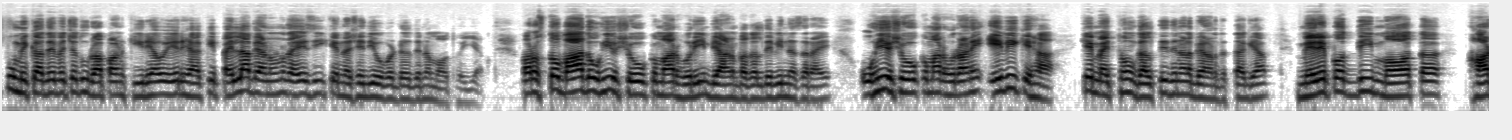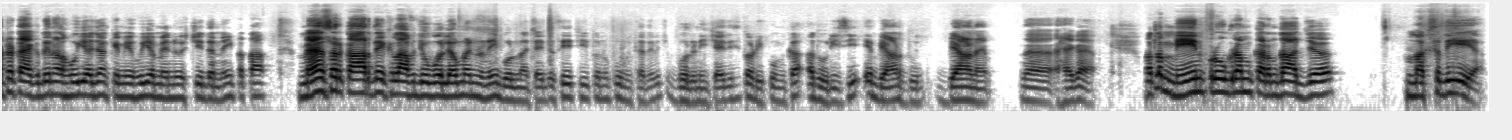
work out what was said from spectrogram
ਭੂਮਿਕਾ ਦੇ ਵਿੱਚ ਅਧੂਰਾਪਣ ਕੀ ਰਿਹਾ ਉਹ ਇਹ ਰਿਹਾ ਕਿ ਪਹਿਲਾ ਬਿਆਨ ਉਹਨਾਂ ਦਾ ਇਹ ਸੀ ਕਿ ਨਸ਼ੇ ਦੀ ਓਵਰਡੋਜ਼ ਦੇ ਨਾਲ ਮੌਤ ਹੋਈ ਆ। ਪਰ ਉਸ ਤੋਂ ਬਾਅਦ ਉਹੀ ਅਸ਼ੋਕ ਕੁਮਾਰ ਹੋਰੀ ਬਿਆਨ ਬਦਲਦੇ ਵੀ ਨਜ਼ਰ ਆਏ। ਉਹੀ ਅਸ਼ੋਕ ਕੁਮਾਰ ਹੋਰਾਂ ਨੇ ਇਹ ਵੀ ਕਿਹਾ ਕਿ ਮੈਥੋਂ ਗਲਤੀ ਦੇ ਨਾਲ ਬਿਆਨ ਦਿੱਤਾ ਗਿਆ। ਮੇਰੇ ਪੁੱਤ ਦੀ ਮੌਤ ਹਾਰਟ ਅਟੈਕ ਦੇ ਨਾਲ ਹੋਈ ਆ ਜਾਂ ਕਿਵੇਂ ਹੋਈ ਆ, ਮੈਨੂੰ ਇਸ ਚੀਜ਼ ਦਾ ਨਹੀਂ ਪਤਾ। ਮੈਂ ਸਰਕਾਰ ਦੇ ਖਿਲਾਫ ਜੋ ਬੋਲਿਆ, ਉਹ ਮੈਨੂੰ ਨਹੀਂ ਬੋਲਣਾ ਚਾਹੀਦਾ ਸੀ। ਇਹ ਚੀਜ਼ ਤੁਹਾਨੂੰ ਭੂਮਿਕਾ ਦੇ ਵਿੱਚ ਬੋਲਣੀ ਚਾਹੀਦੀ ਸੀ। ਤੁਹਾਡੀ ਭੂਮਿਕਾ ਅਧੂਰੀ ਸੀ। ਇਹ ਬਿਆਨ ਬਿਆਨ ਹੈ ਹੈਗਾ ਆ। ਮਤਲਬ ਮੇਨ ਪ੍ਰੋਗਰਾਮ ਕਰਨ ਦਾ ਅੱਜ ਮਕਸਦ ਇਹ ਆ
